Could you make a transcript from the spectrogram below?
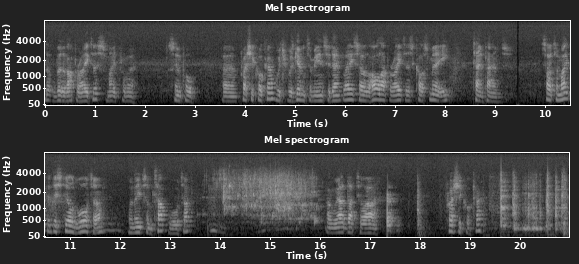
little bit of apparatus made from a simple um, pressure cooker which was given to me incidentally so the whole apparatus cost me £10 so to make the distilled water we need some tap water. And we add that to our pressure cooker. I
